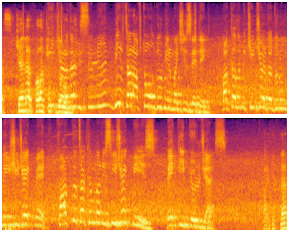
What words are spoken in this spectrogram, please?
Ya Spikerler falan çok İlk güzel yarıda olmuş. üstünlüğün bir tarafta olduğu bir maç izledik. Bakalım ikinci yarıda durum değişecek mi? Farklı takımlar izleyecek miyiz? Bekleyip göreceğiz. Hareketler.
